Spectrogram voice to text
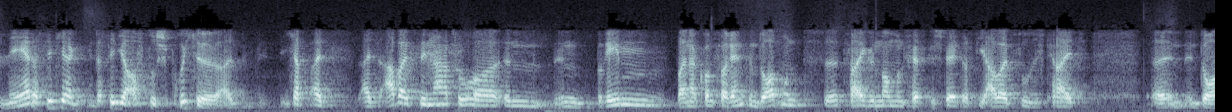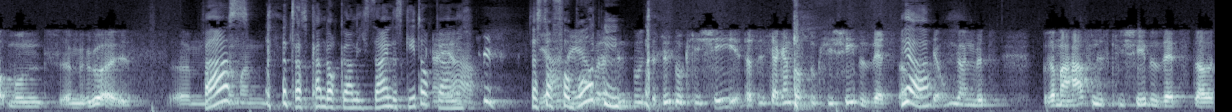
Naja, das sind ja, das sind ja oft so Sprüche. Also ich habe als, als Arbeitssenator in, in Bremen bei einer Konferenz in Dortmund äh, teilgenommen und festgestellt, dass die Arbeitslosigkeit äh, in, in Dortmund ähm, höher ist. Ähm, Was? man- Das kann doch gar nicht sein, das geht doch gar Ja, nicht. ja. Das ist Ja, doch verboten. das, sind so, das sind so Klischee, das ist ja ganz oft so klischeebesetzt. Also Ja. Der Umgang mit Bremerhaven ist klischeebesetzt. Da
